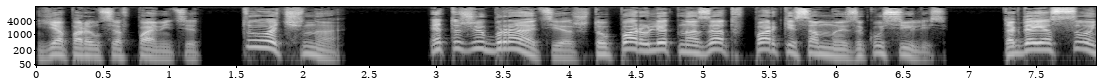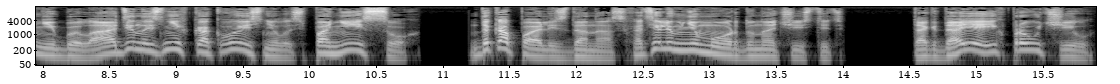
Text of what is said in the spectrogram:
Я порылся в памяти. Точно! Это же братья, что пару лет назад в парке со мной закусились. Тогда я с Соней был, а один из них, как выяснилось, по ней сох. Докопались до нас, хотели мне морду начистить. Тогда я их проучил.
